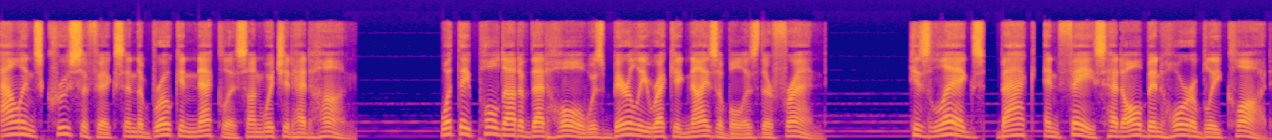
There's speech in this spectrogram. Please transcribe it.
Alan's crucifix and the broken necklace on which it had hung. What they pulled out of that hole was barely recognizable as their friend. His legs, back, and face had all been horribly clawed,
